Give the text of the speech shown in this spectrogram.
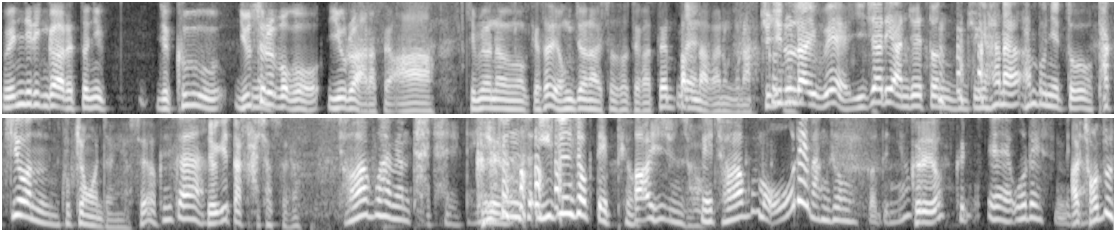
웬일인가 그랬더니 이제 그 뉴스를 네. 보고 이유를 알았어요. 아, 김연아 의원께서 영전하셔서 제가 땜빵 네. 나가는구나. 주진우 라이브에 이 자리에 앉아있던 분 중에 하나, 한 분이 또 박지원 국정원장이었어요. 그러니까. 여기 딱 가셨어요. 저하고 하면 다 잘 돼. 그래요? 이준석, 이준석 대표. 아, 이준석. 네, 저하고 뭐 오래 방송했거든요. 그래요? 그, 예, 오래 했습니다. 아, 저도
